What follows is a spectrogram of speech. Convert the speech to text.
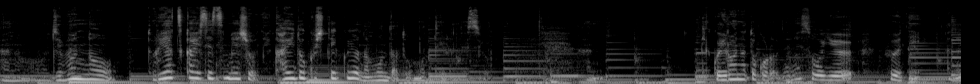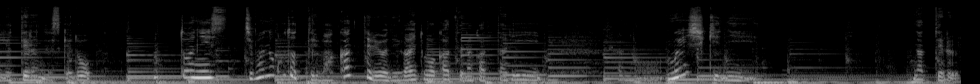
あの自分の取扱説明書をね解読していくようなもんだと思っているんですよ。結構いろんなところでねそういう風にあの言ってるんですけど本当に自分のことって分かってるようで意外と分かってなかったりあの無意識になってる。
